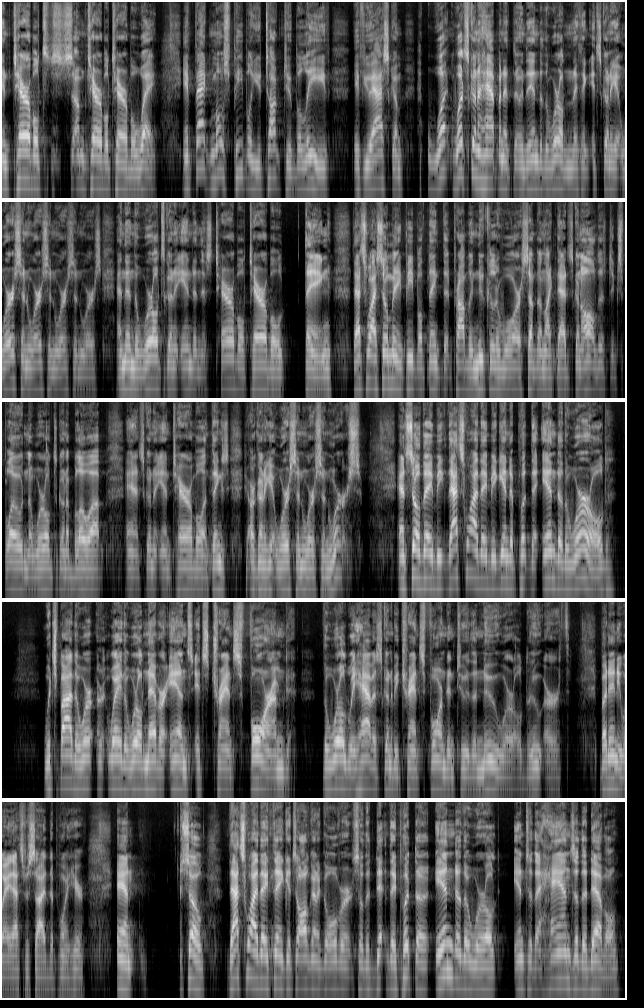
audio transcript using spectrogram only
in terrible, some terrible, terrible way. In fact, most people you talk to believe, if you ask them, what, what's going to happen at the, the, end of the world? And they think it's going to get worse and worse and worse and worse. And then the world's going to end in this terrible, terrible thing. That's why so many people think that probably nuclear war or something like that, it's going to all just explode and the world's going to blow up and it's going to end terrible and things are going to get worse and worse and worse. And so they be, that's why they begin to put the end of the world which by the way, the world never ends, it's transformed. The world we have is going to be transformed into the new world, new earth. But anyway, that's beside the point here. And so that's why they think it's all going to go over. So the, they put the end of the world into the hands of the devil.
